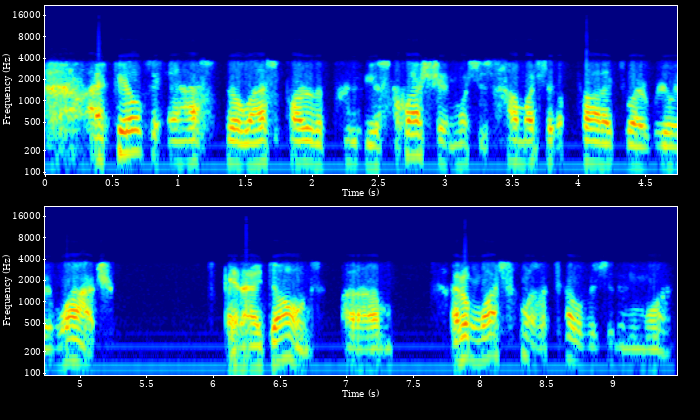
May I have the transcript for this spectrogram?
I failed to ask the last part of the previous question, which is how much of the product do I really watch? And I don't. Um, I don't watch a lot of television anymore.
